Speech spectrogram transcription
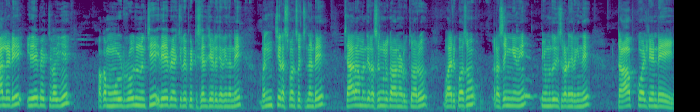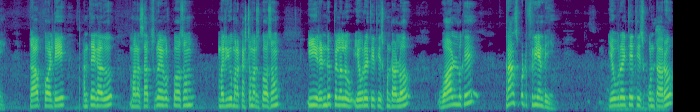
ఆల్రెడీ ఇదే బ్యాచ్లో అయ్యి ఒక మూడు రోజుల నుంచి ఇదే బ్యాచ్లో పెట్టి సెల్ చేయడం జరిగిందండి. మంచి రెస్పాన్స్ వచ్చిందండి. చాలామంది రసంగులు కావాలని అడుగుతున్నారు. వారి కోసం రసంగిని మీ ముందు తీసుకోవడం జరిగింది. టాప్ క్వాలిటీ అండి. Top quality. అంతేకాదు మన సబ్స్క్రైబర్ కోసం మరియు మన కస్టమర్స్ కోసం ఈ రెండు పిల్లలు ఎవరైతే తీసుకుంటారో వాళ్ళకి ట్రాన్స్పోర్ట్ ఫ్రీ అండి. ఎవరైతే తీసుకుంటారో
